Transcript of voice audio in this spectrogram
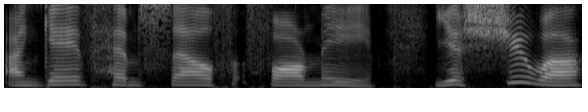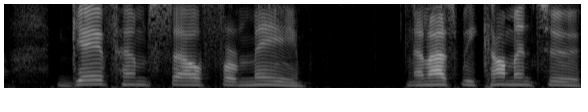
and gave himself for me. Yeshua gave himself for me. And as we come into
